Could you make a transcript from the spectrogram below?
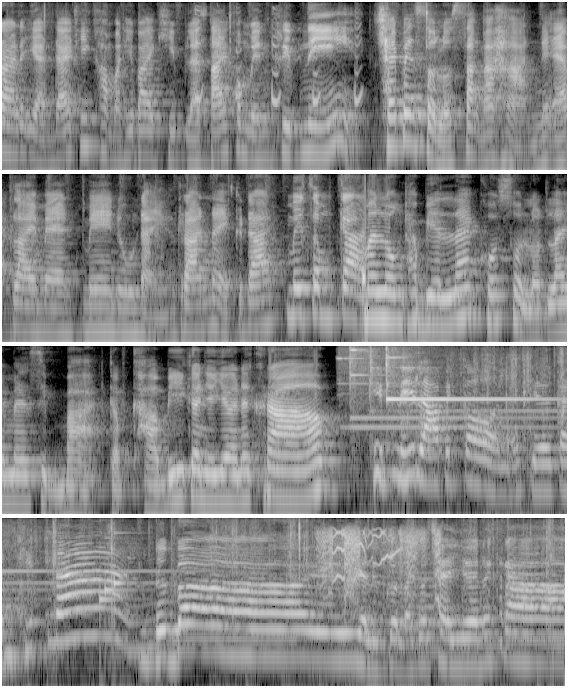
รายละเอียดได้ที่คำอธิบายคลิปและใต้คอมเมนต์คลิปนี้ ใช้เป็นส่วนลดสั่งอาหารในแอปไลน์แมนเมนูไหนร้านไหนก็ได้ ไม่จำกัด มาลงทะเบียนแลกโค้ดส่วนลดไลน์แมน10 บาท กับคาวบี้กันเยอะๆนะครับ คลิปนี้ลาไปก่อนแล้วเจอกันคลิปหน้าบ๊ายบายอย่าลืมกดไลค์กดแชร์เยอะนะครับ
